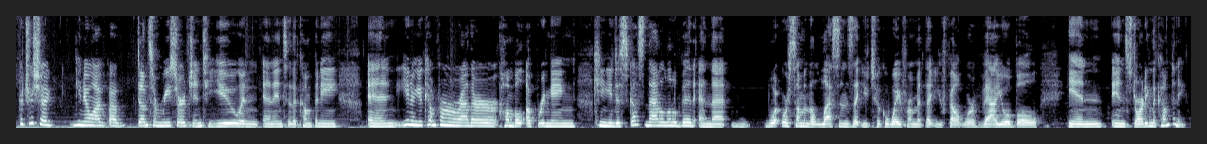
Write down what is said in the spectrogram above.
Patricia, you know, I've, I've done some research into you and, and into the company. And, you know, you come from a rather humble upbringing. Can you discuss that a little bit and that what were some of the lessons that you took away from it that you felt were valuable in in starting the company?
